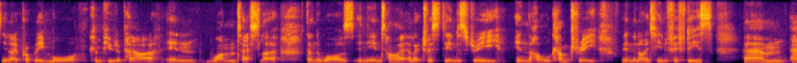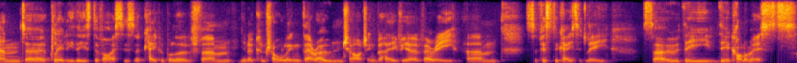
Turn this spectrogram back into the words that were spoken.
you know, probably more computer power in one Tesla than there was in the entire electricity industry in the whole country in the 1950s. Um, and uh, clearly, these devices are capable of, um, you know, controlling their own charging behavior very um, sophisticatedly. So the the economists,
